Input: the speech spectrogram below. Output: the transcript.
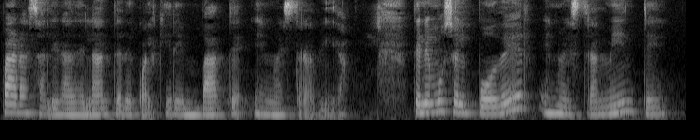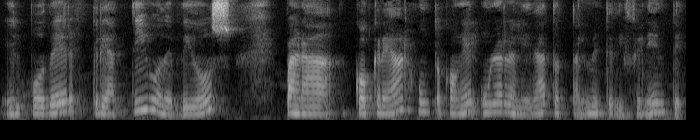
para salir adelante de cualquier embate en nuestra vida. Tenemos el poder en nuestra mente, el poder creativo de Dios para co-crear junto con Él una realidad totalmente diferente.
